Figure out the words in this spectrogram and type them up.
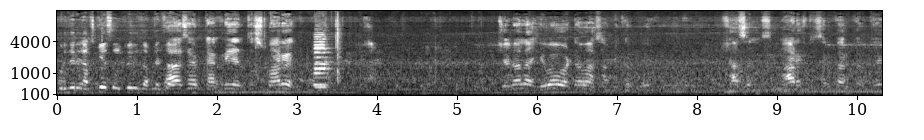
कुठेतरी राजकीय संस्कृती जपल्याचा बाळासाहेब ठाकरे यांचं स्मारक जगाला हेवा वाटावा असं आम्ही करतो शासन महाराष्ट्र सरकार करतंय.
